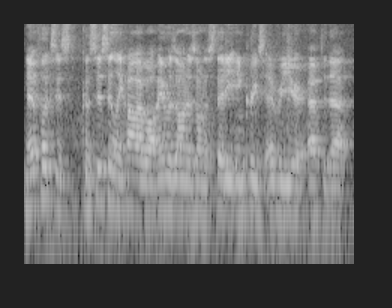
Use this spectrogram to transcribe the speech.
Netflix is consistently high while Amazon is on a steady increase every year after that.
